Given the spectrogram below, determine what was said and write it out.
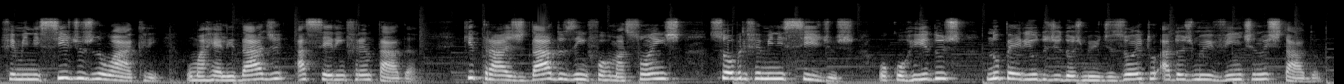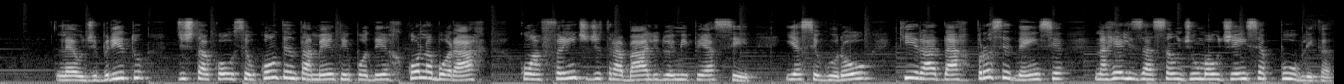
Feminicídios no Acre, uma realidade a ser enfrentada, que traz dados e informações sobre feminicídios ocorridos no período de 2018 a 2020 no estado. Léo de Brito destacou seu contentamento em poder colaborar com a frente de trabalho do MPAC e assegurou que irá dar procedência na realização de uma audiência pública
